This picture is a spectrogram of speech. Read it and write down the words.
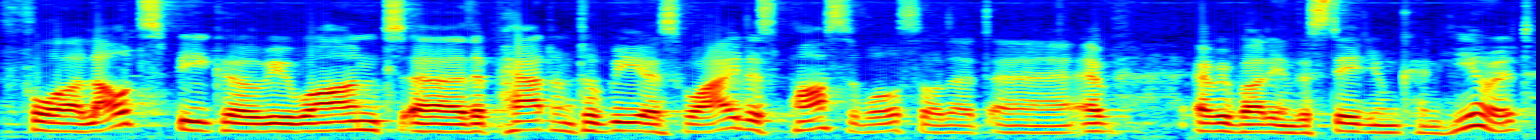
For a loudspeaker, we want uh, the pattern to be as wide as possible so that uh, everybody in the stadium can hear it.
